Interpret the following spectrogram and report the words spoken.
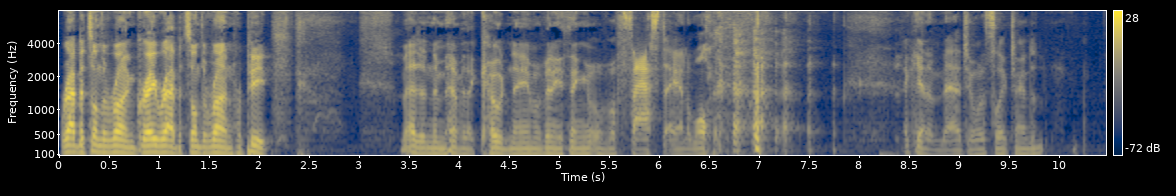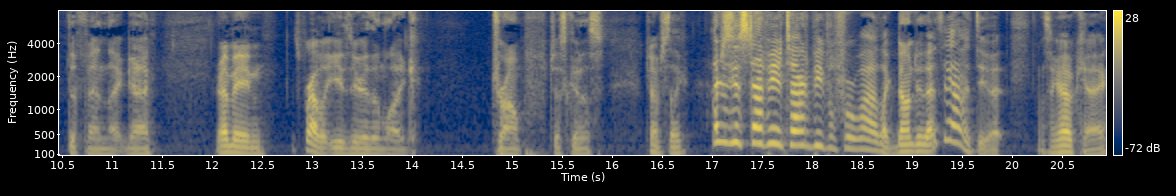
rabbits on the run. Gray rabbits on the run. Repeat. Imagine him having the code name of anything of a fast animal. I can't imagine what it's like trying to defend that guy. I mean, it's probably easier than like Trump, just because Trump's like, I'm just gonna stop being tired of people for a while. Like, don't do that. Say, I'm gonna do it. It's like, okay.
